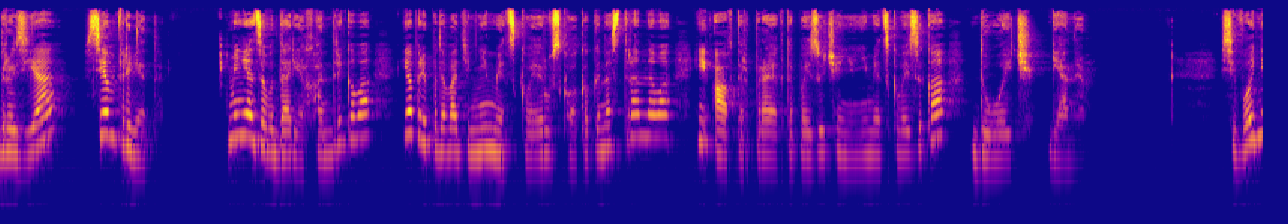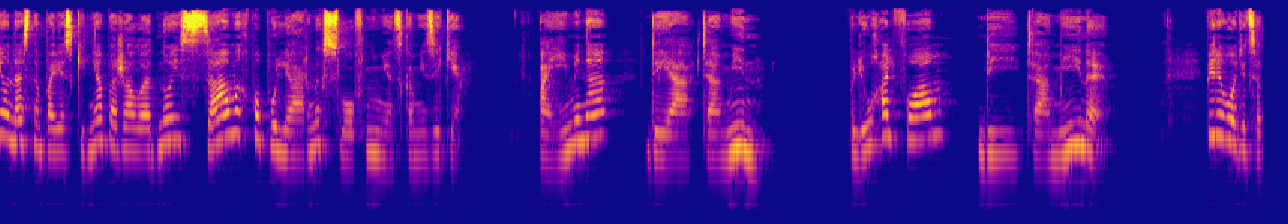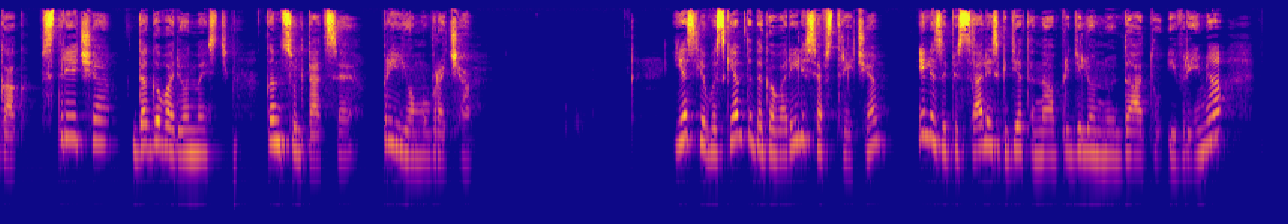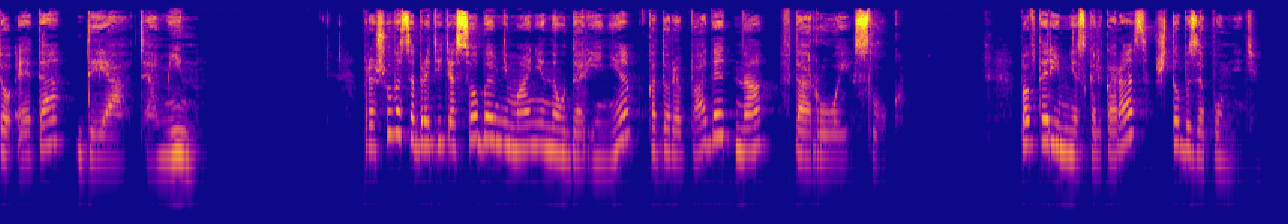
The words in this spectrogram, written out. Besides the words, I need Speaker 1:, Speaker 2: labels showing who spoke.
Speaker 1: Друзья, всем привет! Меня зовут Дарья Хандрикова, я преподаватель немецкого и русского как иностранного и автор проекта по изучению немецкого языка Deutsch gerne. Сегодня у нас на повестке дня, пожалуй, одно из самых популярных слов в немецком языке, а именно der Termin, Pluralform die Termine. Переводится как «встреча», «договоренность», «консультация», «прием у врача». Если вы с кем-то договорились о встрече или записались где-то на определенную дату и время, то это Termin. Прошу вас обратить особое внимание на ударение, которое падает на второй слог. Повторим несколько раз, чтобы запомнить.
